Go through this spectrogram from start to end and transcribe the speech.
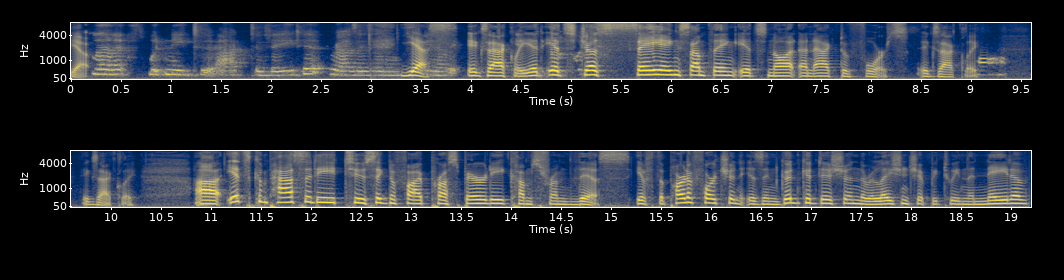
yeah. Planets would need to activate it rather than Yes, You know, exactly. It, it's just saying something. It's not an active force. Exactly. Exactly. Uh, its capacity to signify prosperity comes from this. If the part of fortune is in good condition, the relationship between the native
